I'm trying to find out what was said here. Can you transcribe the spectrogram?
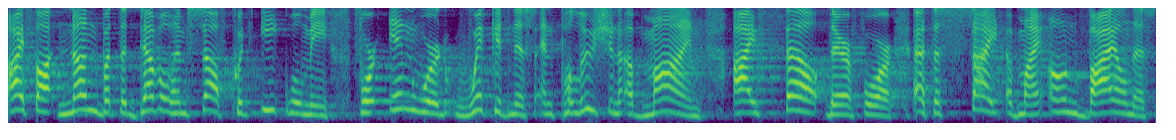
I thought none but the devil himself could equal me for inward wickedness and pollution of mind. I felt, therefore, at the sight of my own vileness,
